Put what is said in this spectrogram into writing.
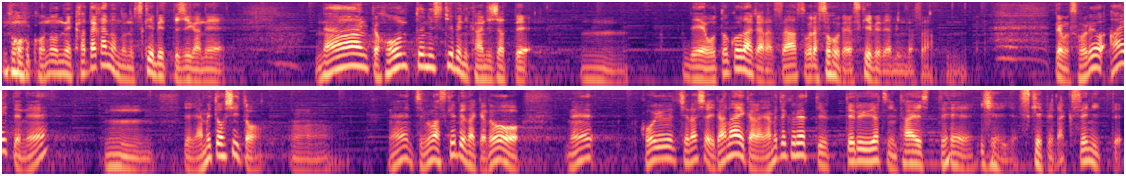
もうこのねカタカナのねスケベって字がねなんか本当にスケベに感じちゃって、うん、で男だからさそりゃそうだよ。スケベだよみんなさ、うん、でもそれをあえてね、うん、いややめてほしいと、うん。ね、自分はスケベだけど、ね、こういうチラシはいらないからやめてくれって言ってるやつに対していやいやスケベなくせにって。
